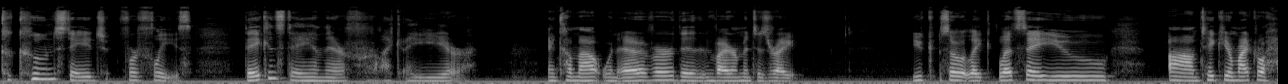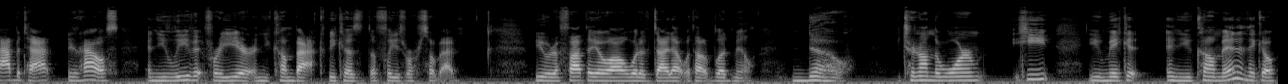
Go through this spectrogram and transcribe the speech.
cocoon stage for fleas, they can stay in there for like a year and come out whenever the environment is right. You so like let's say you um, take your micro habitat, your house, and you leave it for a year and you come back because the fleas were so bad. You would have thought they all would have died out without blood meal. No. You turn on the warm heat, you make it, and you come in and they go,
